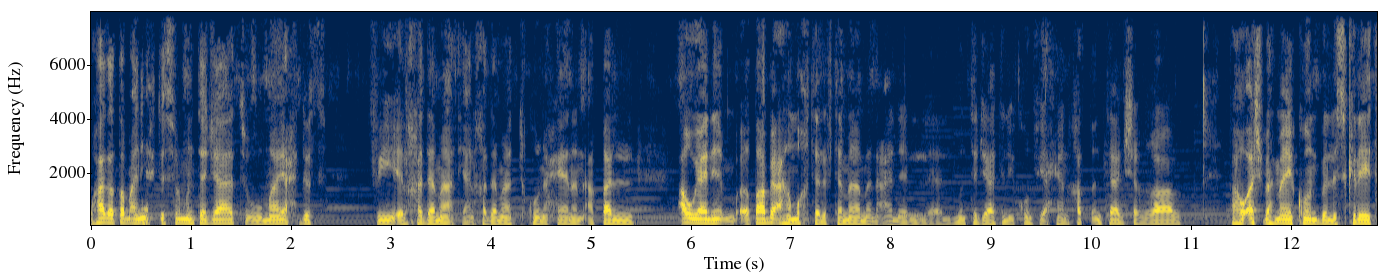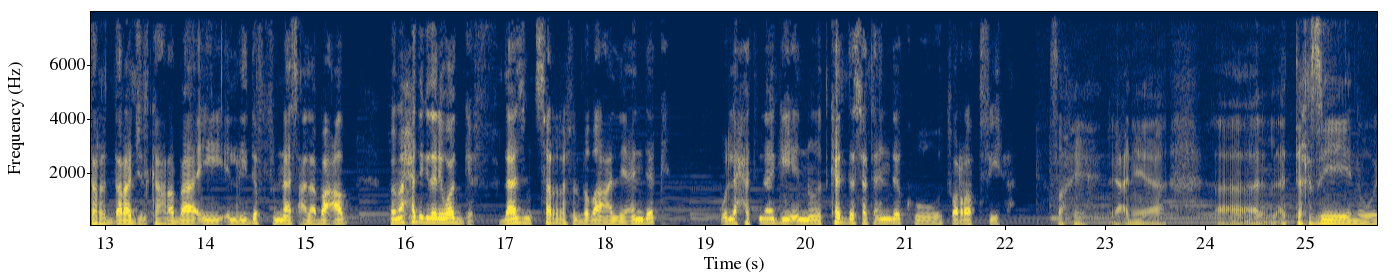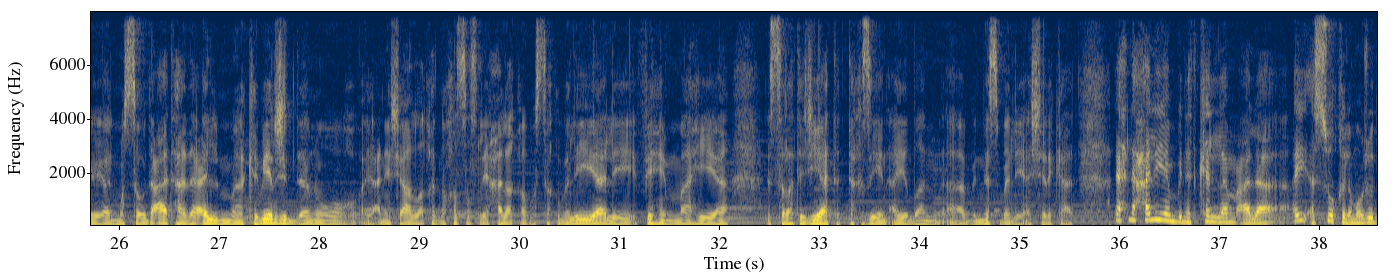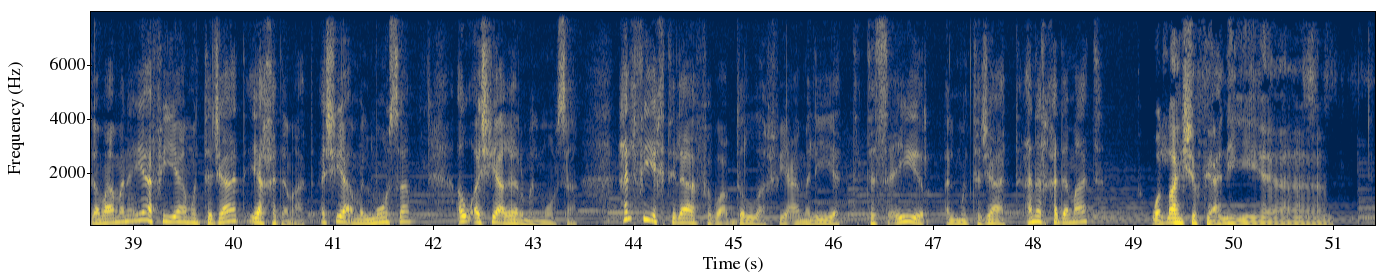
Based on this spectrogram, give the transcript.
وهذا طبعا يحدث في المنتجات وما يحدث في الخدمات. يعني الخدمات تكون أحيانا أقل أو يعني طابعها مختلف تماما عن المنتجات اللي يكون فيها أحيانا خط إنتاج شغال. فهو أشبه ما يكون بالسكليتر الدرج الكهربائي اللي يدف الناس على بعض فما حد يقدر يوقف. لازم تصرف البضاعة اللي عندك ولا حتلاقي إنه تكدست عندك وتورطت فيها. صحيح. يعني التخزين والمستودعات هذا علم كبير جدا ويعني إن شاء الله قد نخصص له حلقه مستقبلية لفهم ما هي استراتيجيات التخزين أيضا آه، بالنسبة للشركات. إحنا حاليا بنتكلم على أي السوق اللي موجود أمامنا يا في يا منتجات يا خدمات، أشياء ملموسة أو أشياء غير ملموسة. هل في اختلاف أبو عبد الله في عملية تسعير المنتجات عن الخدمات؟ والله شوف يعني آه،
